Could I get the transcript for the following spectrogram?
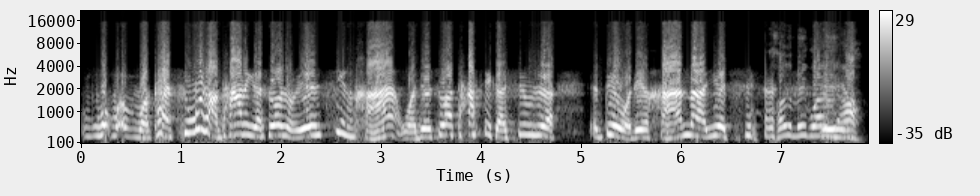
我我我我看书上他那个说属于性寒，我就说他这个是不是呃对我这个寒呢越吃 和那没关系啊。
